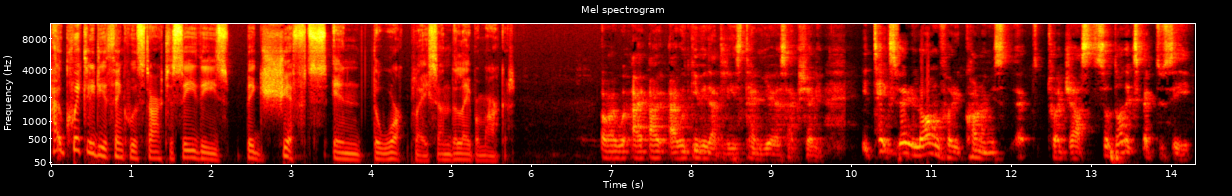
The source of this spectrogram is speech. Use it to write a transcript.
how quickly do you think we'll start to see these big shifts in the workplace and the labour market? Oh, I, I, I would give it at least 10 years actually. It takes very long for economies uh, to adjust. So don't expect to see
